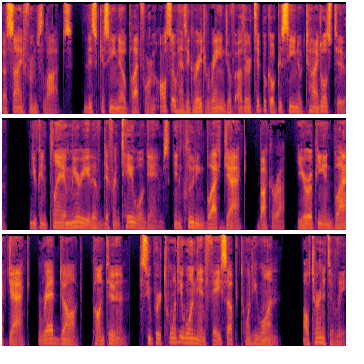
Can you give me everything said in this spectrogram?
Aside from slots, this casino platform also has a great range of other typical casino titles too. You can play a myriad of different table games including blackjack, baccarat, European blackjack, red dog, pontoon, Super 21 and Face Up 21. Alternatively,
